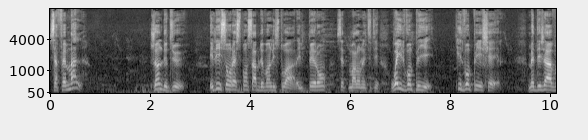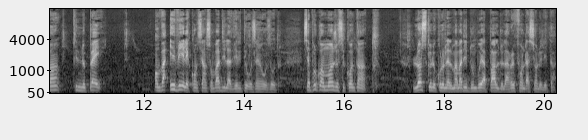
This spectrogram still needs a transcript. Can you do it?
Ça fait mal. Gens de Dieu, ils sont responsables devant l'histoire. Ils paieront cette malhonnêteté. Oui, ils vont payer. Ils vont payer cher. Mais déjà avant qu'ils ne payent, on va éveiller les consciences, on va dire la vérité aux uns et aux autres. C'est pourquoi moi je suis content lorsque le colonel Mamadi Doumbouya parle de la refondation de l'État.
